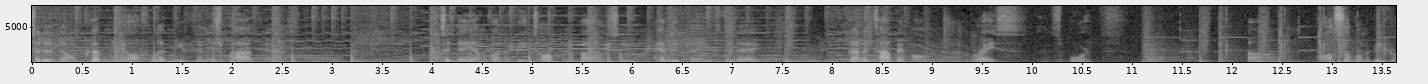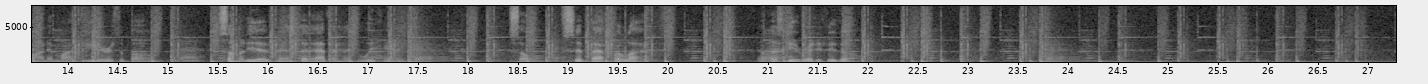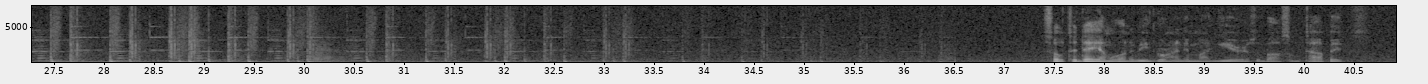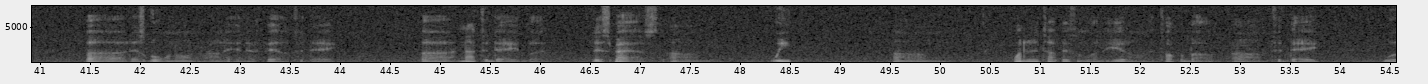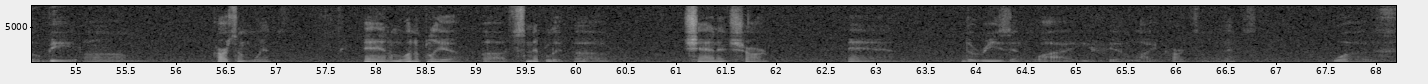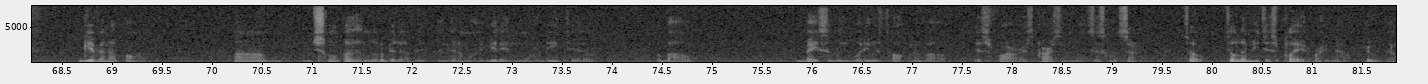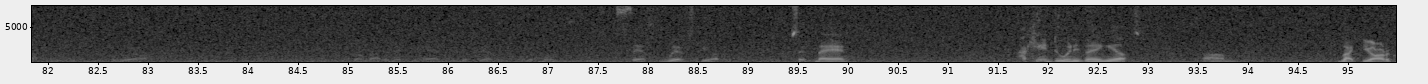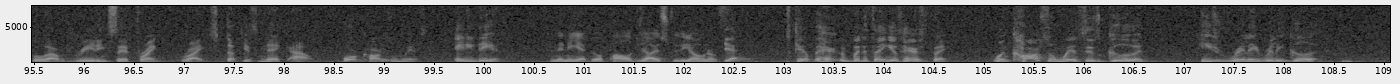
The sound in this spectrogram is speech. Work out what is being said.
To the Don't Cut Me Off, Let Me Finish podcast. Today I'm going to be talking about some heavy things today. Got a topic on race and sports. Um, also going to be grinding my gears about some of the events that happened this weekend. So sit back, relax, and let's get ready to go. Article I was reading said, Frank Reich stuck his neck out for Carson Wentz, and he did. And then he had to apologize to the owner for Yeah, it. Skip. But the thing is, here's the thing: when Carson Wentz is good, he's really, really good.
